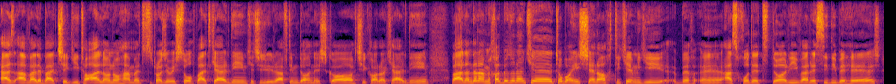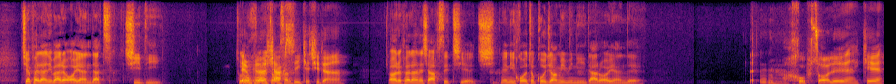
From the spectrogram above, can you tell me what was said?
از اول بچگی تا الان و همه راجبش صحبت کردیم که چجوری رفتیم دانشگاه چی کارا کردیم. و الان دارم می‌خواد بدونم که تو با این شناختی که میگی از خودت داری و رسیدی بهش چه پلنی برای آیندت چیدی؟ تو پلن شخصی که چیدم. آره پلن شخصی چیه؟ چی... یعنی خودتو کجا می‌بینی در آینده؟ خب سواله که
